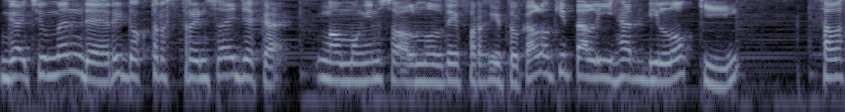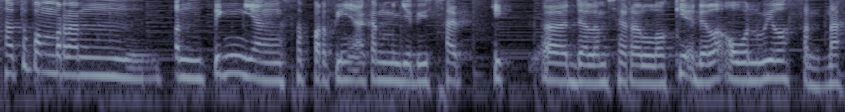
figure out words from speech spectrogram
nggak cuman dari Doctor Strange aja kak ngomongin soal multiverse itu. Kalau kita lihat di Loki, salah satu pemeran penting yang sepertinya akan menjadi sidekick eh, dalam serial Loki adalah Owen Wilson. Nah,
